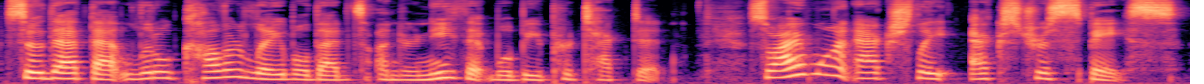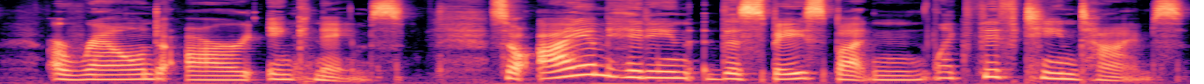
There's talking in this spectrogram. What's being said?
so that that little color label that's underneath it will be protected. So I want actually extra space around our ink names. So I am hitting the space button like 15 times.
